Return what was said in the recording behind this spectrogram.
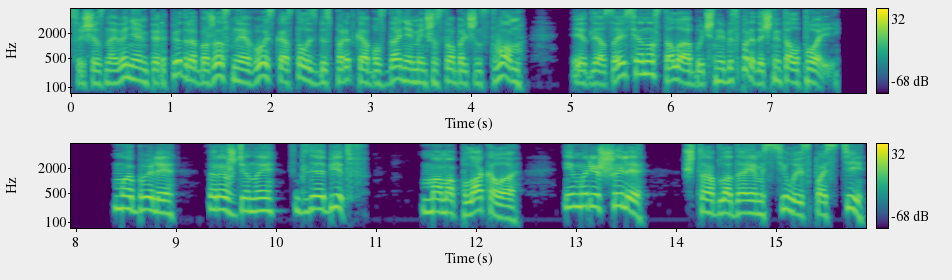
С исчезновением Перпедра божественное войско осталось без порядка обуздания меньшинства большинством, и для Зейси оно стало обычной беспорядочной толпой. «Мы были рождены для битв. Мама плакала, и мы решили, что обладаем силой спасти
